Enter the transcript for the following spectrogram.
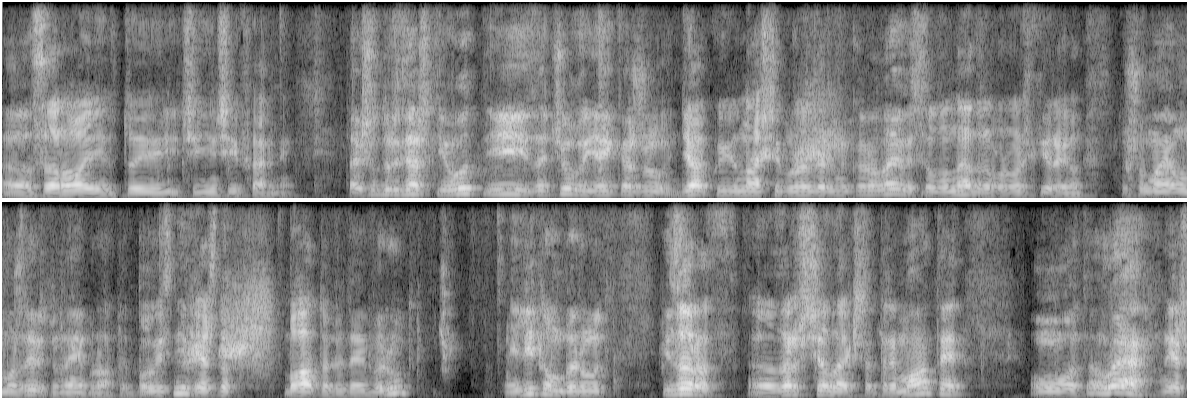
е, сараї, в той чи іншій фермі. Так що, друзяшки, от і за чого я й кажу, дякую нашій бройлерній королеві, село Недра, Броварський район, тому що маємо можливість у неї брати. По весні, звісно, багато людей беруть, і літом беруть. І зараз, е, зараз ще легше тримати. От, але я ж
